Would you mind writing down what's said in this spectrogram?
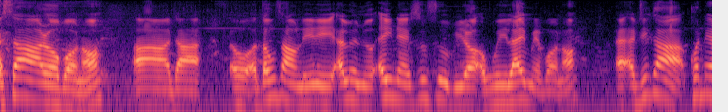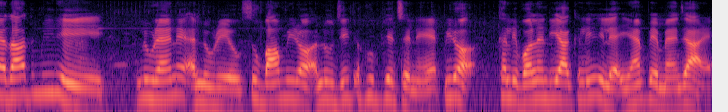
အစကတော့ပေါ့နော်အာဒါဟိုအတုံးဆောင်လေးတွေအဲ့လိုမျိုးအိတ်နဲ့ဆွဆွပြီးတော့အဝေလိုက်မယ်ပေါ့နော်အဲအဓိကခုနှစ်သားသမီးတွေလူတန်းတဲ့အလူတွေကိုစုပေါင်းပြီးတော့အလူကြီးတစ်ခုဖြစ်ချင်တယ်ပြီးတော့ကလေး volunteer ကလေးတွေလည်းအရန်ပင်ပန်းကြတယ်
